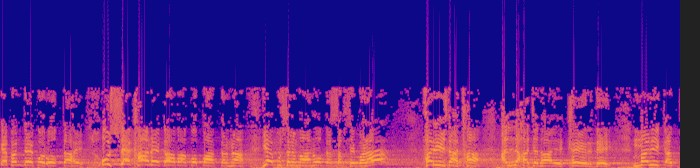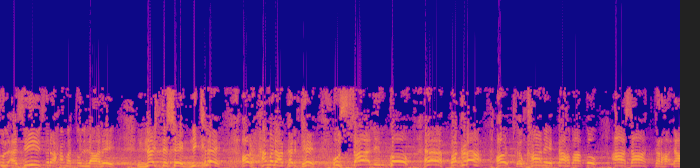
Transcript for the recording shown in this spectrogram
के बंदे को रोकता है, उससे खाने काबा को पाक करना, यह मुसलमानों का सबसे बड़ा फरीजा था। अल्लाह जदाए खैर दे। मलिक अब्दुल अज़ीज़ रहमत नजद से निकले और हमला करके उस सालिम को पकड़ा और खाने कहबा को आज़ाद कराया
